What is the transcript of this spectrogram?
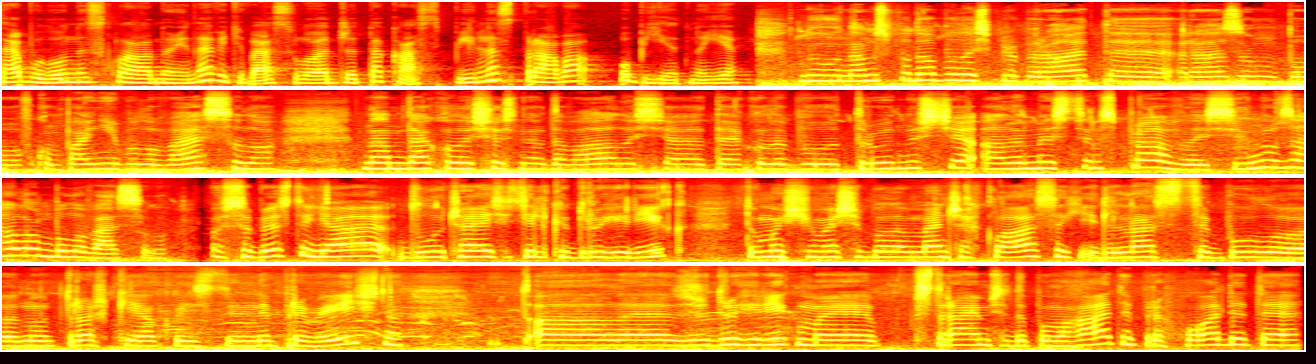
це було нескладно і навіть весело, адже така спільна справа об'єднує. Ну, нам сподобалось прибирати разом, бо в компанії було весело. Нам деколи щось не вдавалося, деколи були труднощі, але ми з цим справились. І ну, загалом було весело. Особисто я долучаюся тільки другий рік, тому що ми ще були в менших класах, і для нас це було ну трошки якось непривично. Але вже другий рік ми стараємося допомагати, приходити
